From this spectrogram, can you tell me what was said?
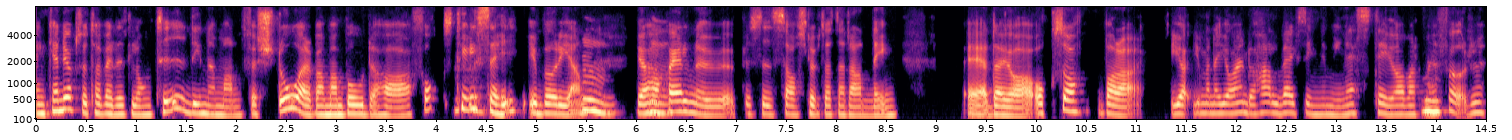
Sen kan det också ta väldigt lång tid innan man förstår vad man borde ha fått till mm. sig i början. Mm. Jag har mm. själv nu precis avslutat en randning eh, där jag också bara, jag, jag menar jag är ändå halvvägs in i min ST, jag har varit med mm. förr.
